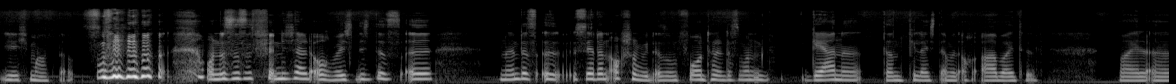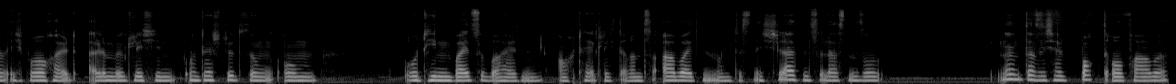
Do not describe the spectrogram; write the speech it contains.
ich mag das. Und es ist, finde ich halt auch wichtig, dass. Äh, Ne, das äh, ist ja dann auch schon wieder so ein Vorteil, dass man gerne dann vielleicht damit auch arbeitet, weil äh, ich brauche halt alle möglichen Unterstützung, um Routinen beizubehalten, auch täglich daran zu arbeiten und das nicht schleifen zu lassen, so ne, dass ich halt Bock drauf habe.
